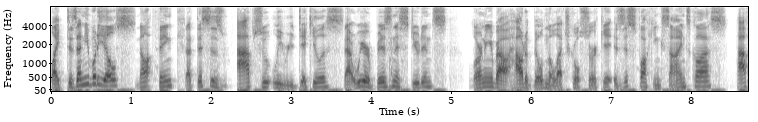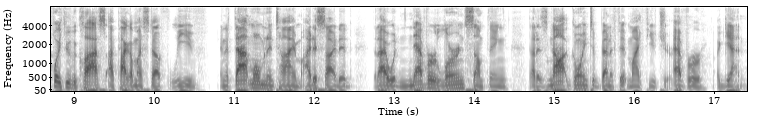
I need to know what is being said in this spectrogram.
Like, does anybody else not think that this is absolutely ridiculous? That we are business students learning about how to build an electrical circuit? Is this fucking science class? Halfway through the class, I pack up my stuff, leave. And at that moment in time, I decided that I would never learn something that is not going to benefit my future ever again.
